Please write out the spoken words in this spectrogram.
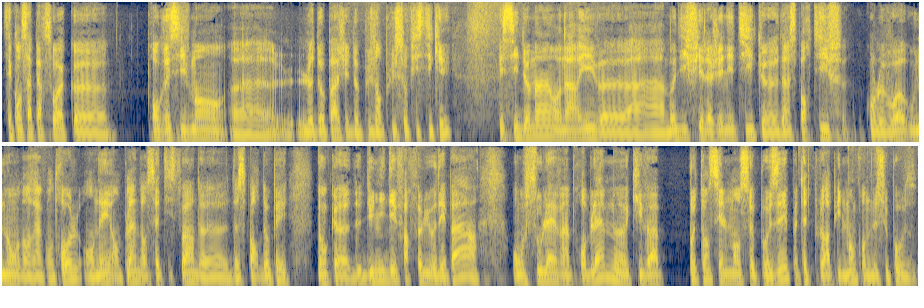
c'est qu'on s'aperçoit que progressivement, euh, le dopage est de plus en plus sophistiqué. Et si demain on arrive euh, à modifier la génétique euh, d'un sportif, qu'on le voit ou non dans un contrôle, on est en plein dans cette histoire de, de sport dopé. Donc, euh, d'une idée farfelue au départ, on soulève un problème qui va potentiellement se poser peut-être plus rapidement qu'on ne le suppose.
